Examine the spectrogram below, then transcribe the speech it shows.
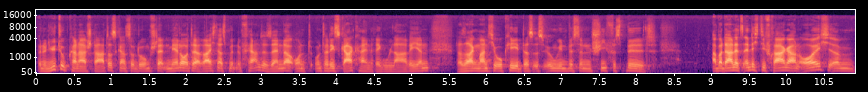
Wenn du einen YouTube-Kanal startest, kannst du unter Umständen mehr Leute erreichen als mit einem Fernsehsender und unterliegst gar keinen Regularien. Da sagen manche, okay, das ist irgendwie ein bisschen ein schiefes Bild. Aber da letztendlich die Frage an euch, ähm,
